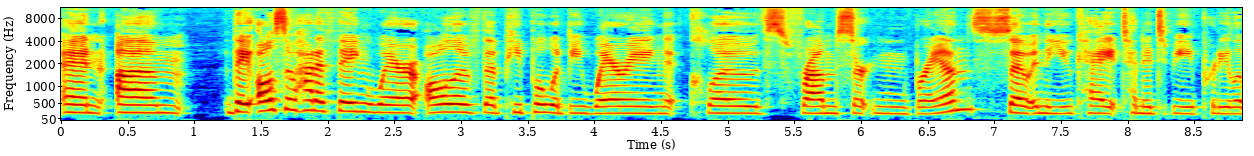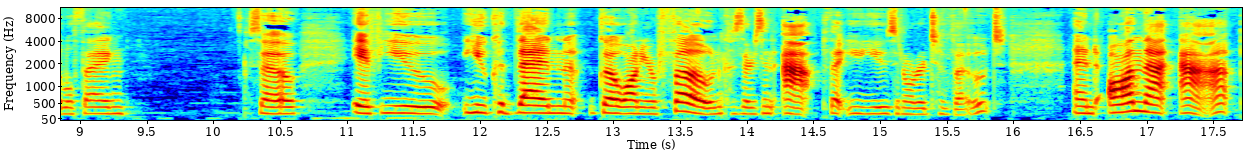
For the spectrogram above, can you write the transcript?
and um they also had a thing where all of the people would be wearing clothes from certain brands. So in the uk it tended to be pretty little thing. So if you you could then go on your phone because there's an app that you use in order to vote. And on that app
